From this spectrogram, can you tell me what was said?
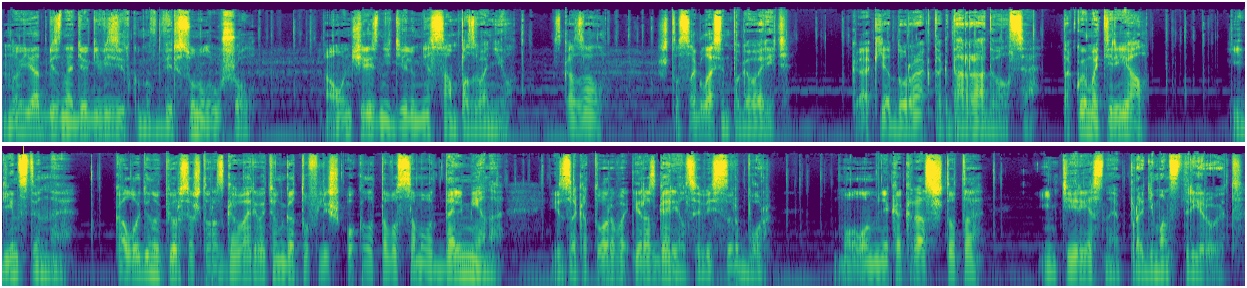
Но я от безнадёги визитку ему в дверь сунул и ушел. А он через неделю мне сам позвонил. Сказал, что согласен поговорить. Как я, дурак, тогда радовался. Такой материал. Единственное, Колодин уперся, что разговаривать он готов лишь около того самого дольмена, из-за которого и разгорелся весь сырбор. Мол, он мне как раз что-то интересное продемонстрирует.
